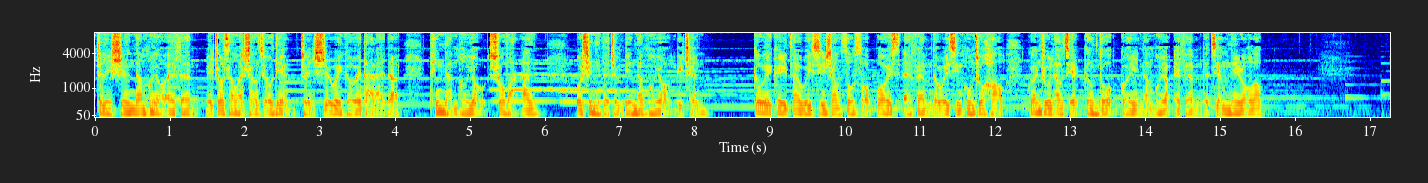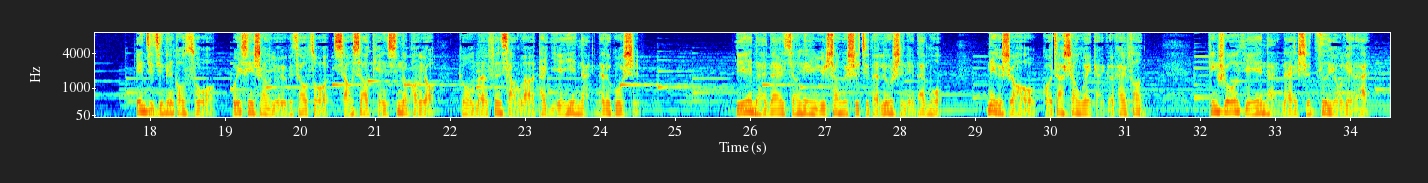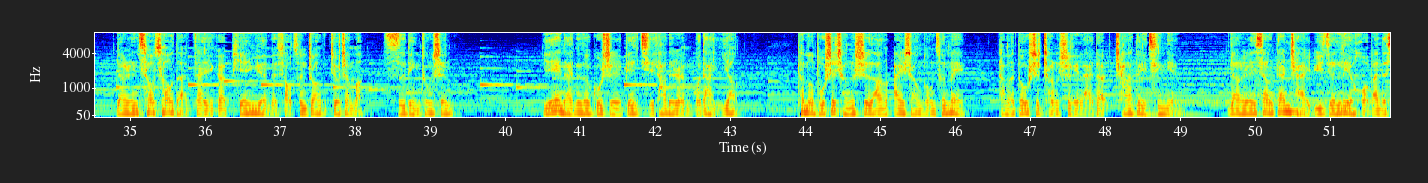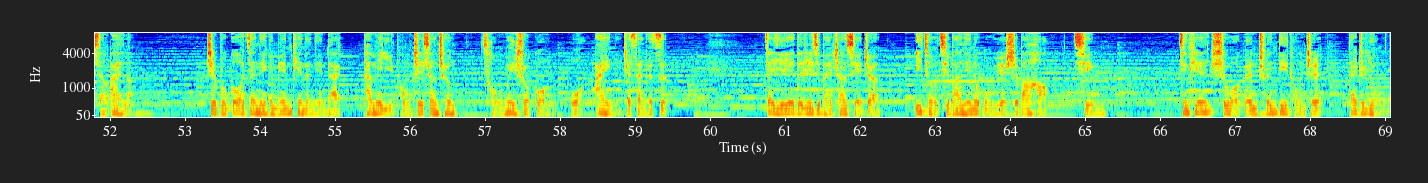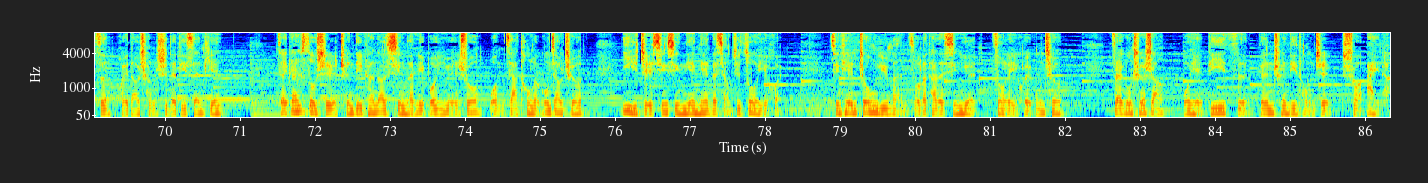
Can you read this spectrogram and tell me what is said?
这里是男朋友 FM，每周三晚上九点准时为各位带来的《听男朋友说晚安》，我是你的枕边男朋友李晨。各位可以在微信上搜索 Boys FM 的微信公众号，关注了解更多关于男朋友 FM 的节目内容喽。编辑今天告诉我，微信上有一个叫做小小甜心的朋友，跟我们分享了他爷爷奶奶的故事。爷爷奶奶相恋于上个世纪的六十年代末。那个时候，国家尚未改革开放。听说爷爷奶奶是自由恋爱，两人悄悄地在一个偏远的小村庄，就这么私定终身。爷爷奶奶的故事跟其他的人不大一样，他们不是城市郎爱上农村妹，他们都是城市里来的插队青年。两人像干柴遇见烈火般的相爱了，只不过在那个腼腆的年代，他们以同志相称。从未说过“我爱你”这三个字。在爷爷的日记本上写着：“一九七八年的五月十八号，晴。今天是我跟春弟同志带着勇子回到城市的第三天。在甘肃时，春弟看到新闻里播音员说我们家通了公交车，一直心心念念的想去坐一回。今天终于满足了他的心愿，坐了一回公车。在公车上，我也第一次跟春弟同志说爱他。”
